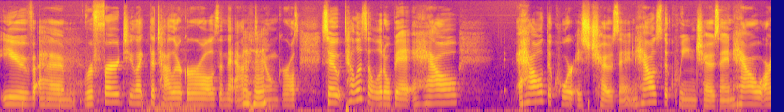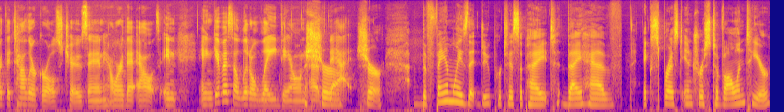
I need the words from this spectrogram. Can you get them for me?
you've um, referred to like the Tyler girls and the out of Mm-hmm. town girls. So tell us a little bit how how the court is chosen. How's the queen chosen? How are the Tyler girls chosen? How are the outs? And and give us a little lay down of sure, that. Sure. The families that do participate, they have expressed interest to volunteer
